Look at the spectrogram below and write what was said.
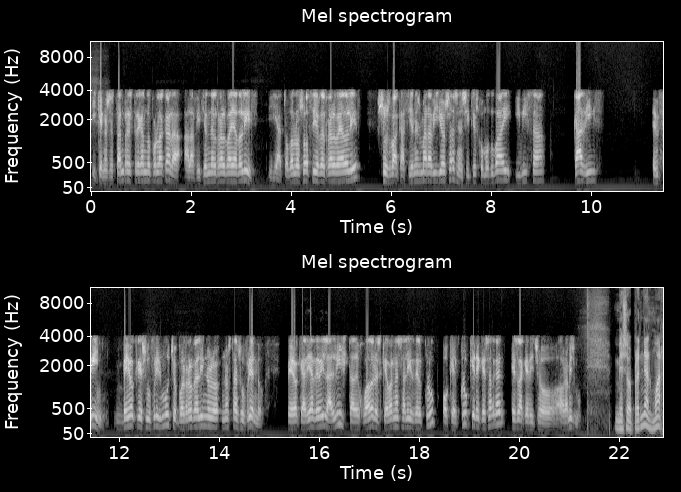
Y que nos están restregando por la cara a la afición del Real Valladolid y a todos los socios del Real Valladolid sus vacaciones maravillosas en sitios como Dubái, Ibiza, Cádiz, en fin, veo que sufrir mucho por el Real Valladolid no, no están sufriendo, pero que a día de hoy la lista de jugadores que van a salir del club o que el club quiere que salgan es la que he dicho ahora mismo. Me sorprende Anuar.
